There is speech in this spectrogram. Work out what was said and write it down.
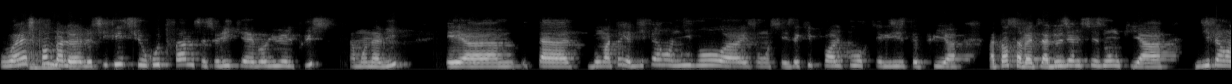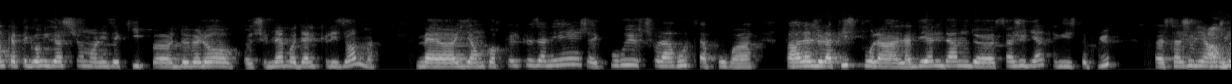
Ouais, je pense que bah, le, le, cyclisme sur route femme, c'est celui qui a évolué le plus, à mon avis. Et euh, bon, maintenant, il y a différents niveaux. Euh, ils ont ces équipes pour le tour qui existent depuis. Euh, maintenant, ça va être la deuxième saison qui a différentes catégorisations dans les équipes de vélo sur le même modèle que les hommes. Mais il y a encore quelques années, j'avais couru sur la route là, pour parallèle de la piste pour la, la DN Dame de Saint-Julien qui n'existe plus. Saint-Julien ah, oui.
